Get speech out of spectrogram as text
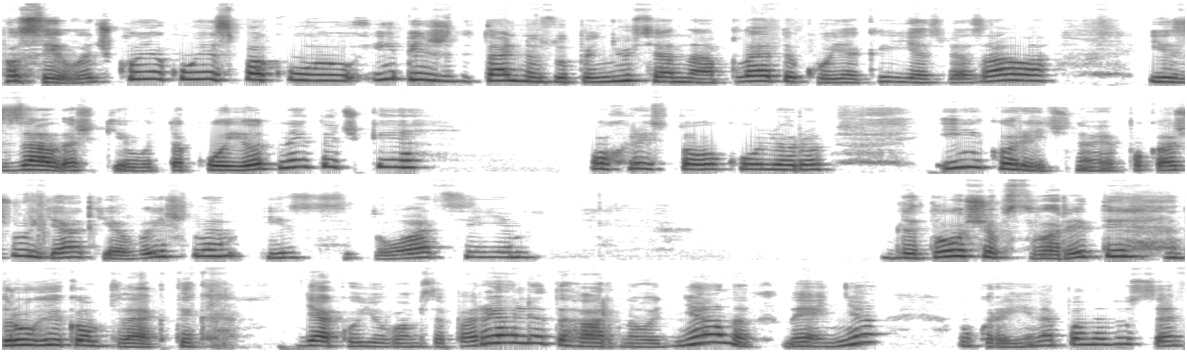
посилочку, яку я спакую, і більш детально зупинюся на пледику, який я зв'язала із залишків от такої от ниточки охристого кольору, і коричневої. Покажу, як я вийшла із ситуації для того, щоб створити другий комплектик. Дякую вам за перегляд, гарного дня, натхнення. Україна понад усе!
